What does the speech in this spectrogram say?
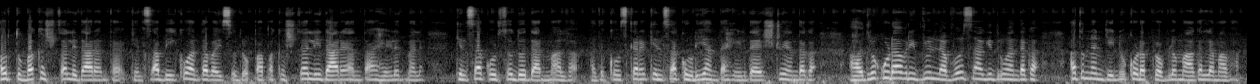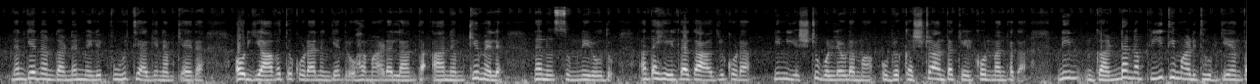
ಅವ್ರು ತುಂಬ ಕಷ್ಟದಲ್ಲಿದ್ದಾರೆ ಅಂತ ಕೆಲಸ ಬೇಕು ಅಂತ ಬಯಸಿದ್ರು. ಪಾಪ ಕಷ್ಟದಲ್ಲಿದ್ದಾರೆ ಅಂತ ಹೇಳಿದ ಮೇಲೆ ಕೆಲಸ ಕೊಡಿಸೋದು ಧರ್ಮ ಅಲ್ವಾ? ಅದಕ್ಕೋಸ್ಕರ ಕೆಲಸ ಕೊಡಿ ಅಂತ ಹೇಳಿದೆ. ಅಷ್ಟೇ ಅಂದಾಗ, ಆದರೂ ಕೂಡ ಅವರಿಬ್ಬರು ಲವರ್ಸ್ ಆಗಿದ್ರು ಅಂದಾಗ, ಅದು ನನಗೇನು ಕೂಡ ಪ್ರಾಬ್ಲಮ್ ಆಗಲ್ಲ ಮಾವ. ನನಗೆ ನನ್ನ ಗಂಡನ ಮೇಲೆ ಪೂರ್ತಿಯಾಗಿ ನಂಬಿಕೆ ಇದೆ. ಅವ್ರು ಯಾವತ್ತೂ ಕೂಡ ನನಗೆ ದ್ರೋಹ ಮಾಡಲ್ಲ ಅಂತ ಆ ನಂಬಿಕೆ ಮೇಲೆ ನಾನು ಸುಮ್ಮನಿರೋದು ಅಂತ ಹೇಳಿದಾಗ ಆದರೂ ಕೂಡ, ನೀನು ಎಷ್ಟು ಒಳ್ಳೆಯವಳಮ್ಮ ಒಬ್ಬರು ಕಷ್ಟ ಅಂತ ಕೇಳ್ಕೊಂಡು ಬಂದಾಗ, ನೀನು ಗಂಡನ ಪ್ರೀತಿ ಮಾಡಿದ ಹುಡುಗಿ ಅಂತ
